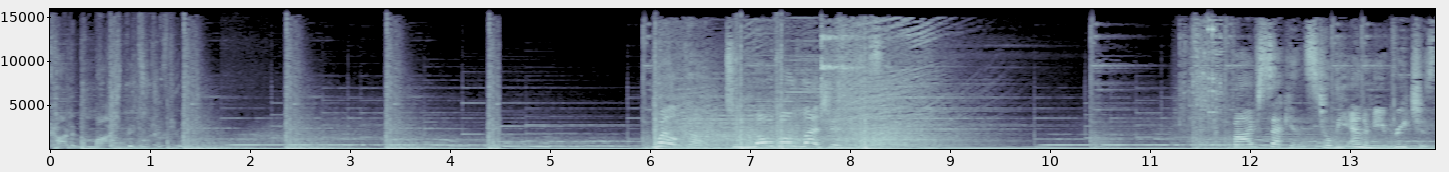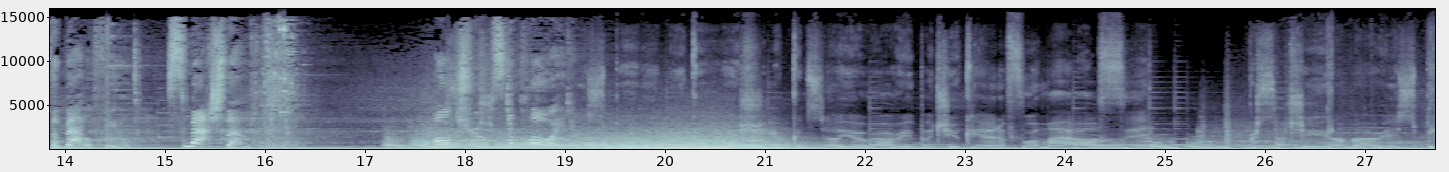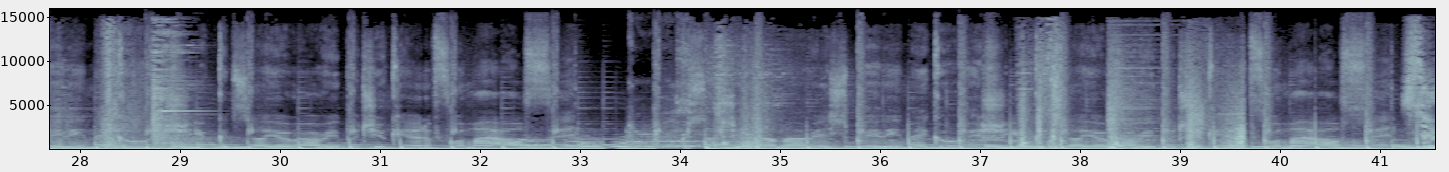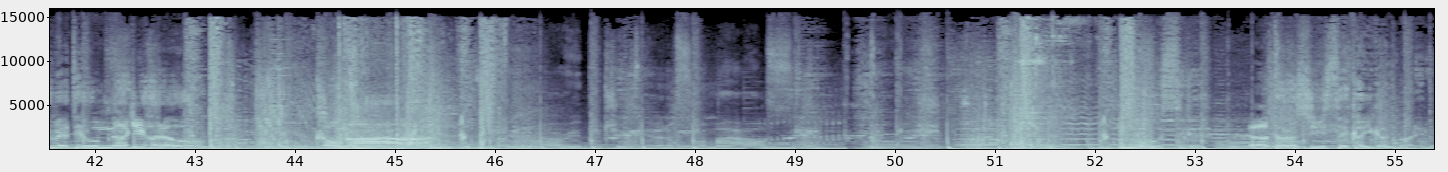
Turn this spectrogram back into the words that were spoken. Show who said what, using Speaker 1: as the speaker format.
Speaker 1: caught in the mosh pit.
Speaker 2: Welcome to Mobile Legends! Five seconds till the enemy reaches the battlefield. Smash them! All troops deployed!
Speaker 3: す
Speaker 4: べてをなぎ払おうもうすぐ新しい世界が生まれる。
